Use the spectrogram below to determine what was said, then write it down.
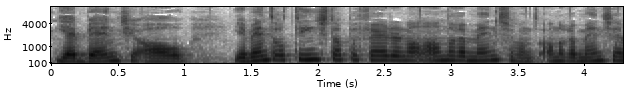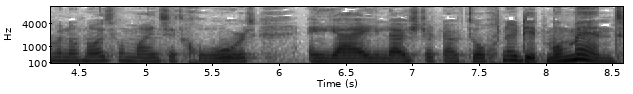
Jij bent je al. Jij bent al tien stappen verder dan andere mensen. Want andere mensen hebben nog nooit van mindset gehoord. En jij luistert nou toch naar dit moment.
